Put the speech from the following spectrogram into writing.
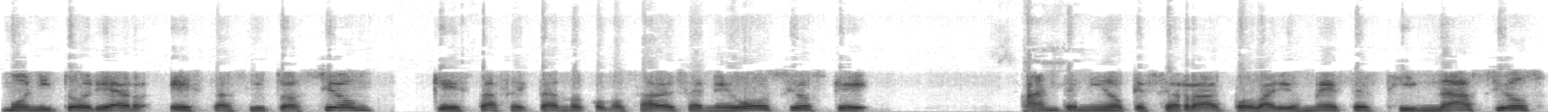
monitorear esta situación que está afectando, como sabes, a negocios que han tenido que cerrar por varios meses, gimnasios,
